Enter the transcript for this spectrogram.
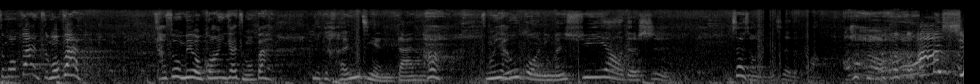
怎么么办？怎么办？打坐没有光应该怎么办？那个很简单哈，怎么样？如果你们需要的是这种颜色的光，阿修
